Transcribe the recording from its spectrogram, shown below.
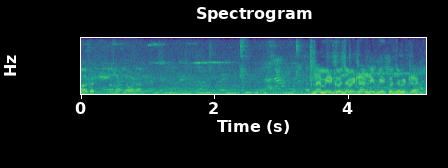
అట్లా వాడాలి అన్న మీరు కొంచెం ఇట్రండి మీరు కొంచెం ఇట్రండి.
